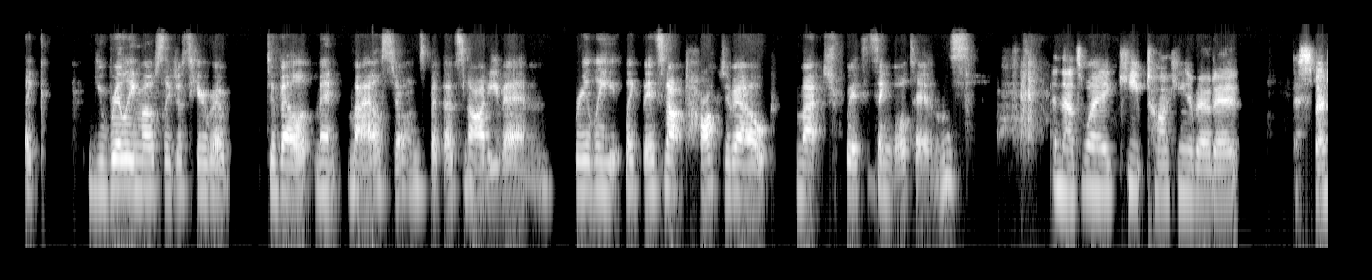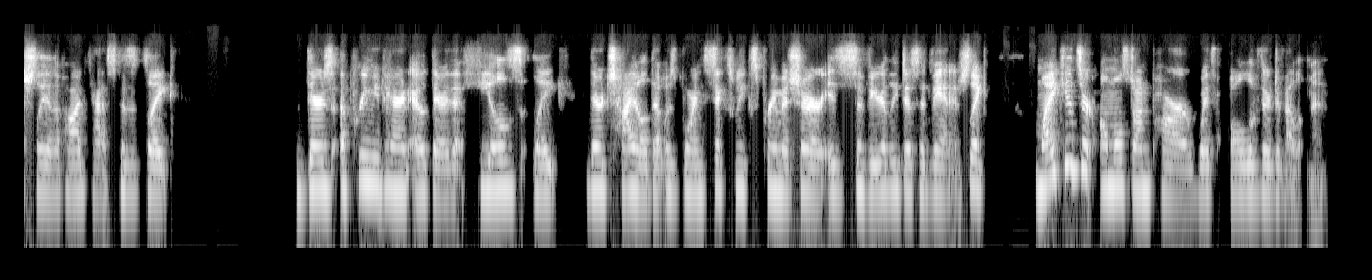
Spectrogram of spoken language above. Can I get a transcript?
Like, you really mostly just hear about development milestones, but that's not even really like it's not talked about much with singletons. And that's why I keep talking about it, especially in the podcast, because it's like there's a preemie parent out there that feels like their child that was born six weeks premature is severely disadvantaged. Like my kids are almost on par with all of their development.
